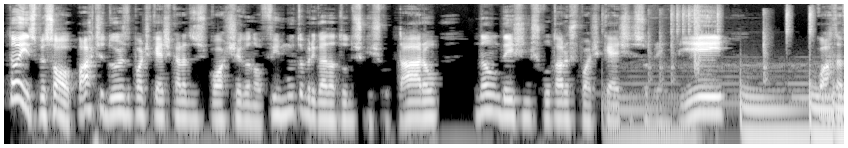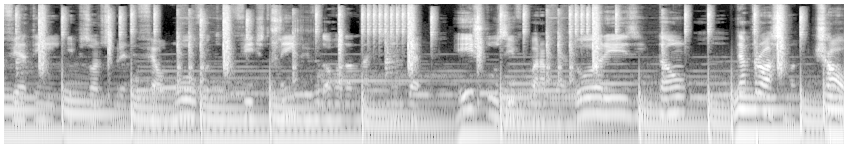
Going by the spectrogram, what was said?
Então é isso, pessoal. Parte 2 do podcast Cara do Esporte chegando ao fim. Muito obrigado a todos que escutaram. Não deixem de escutar os podcasts sobre NBA. Quarta-feira tem episódio sobre NFL novo aqui no feed também. Preview da rodada na quinta, exclusivo para apoiadores. Então, até a próxima. Tchau.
